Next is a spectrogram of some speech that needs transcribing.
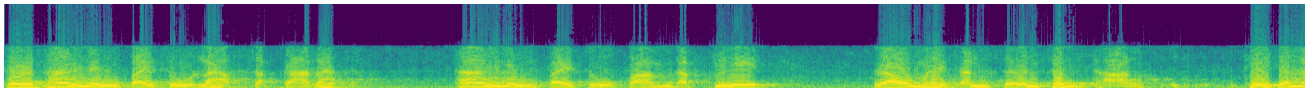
คือทางหนึ่งไปสู่ลาบสักการะ ทางหนึ่งไปสู่ความดับกิเลสเราไม่สรรเสริญเส้นทาง ที่จะน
